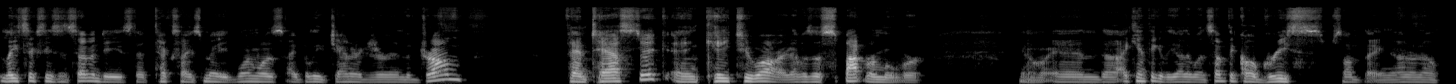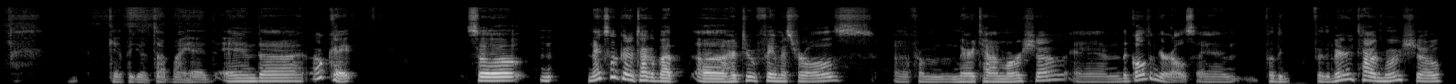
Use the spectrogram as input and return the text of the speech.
late '60s and '70s that Texize made. One was, I believe, Janitor in the Drum, fantastic, and K2R. That was a spot remover you know, and uh, I can't think of the other one. Something called Grease, something I don't know. Can't think of the top of my head. And uh, okay, so next I'm going to talk about uh, her two famous roles uh, from Mary Tyler Moore Show and The Golden Girls. And for the for the Mary Tyler Moore Show,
